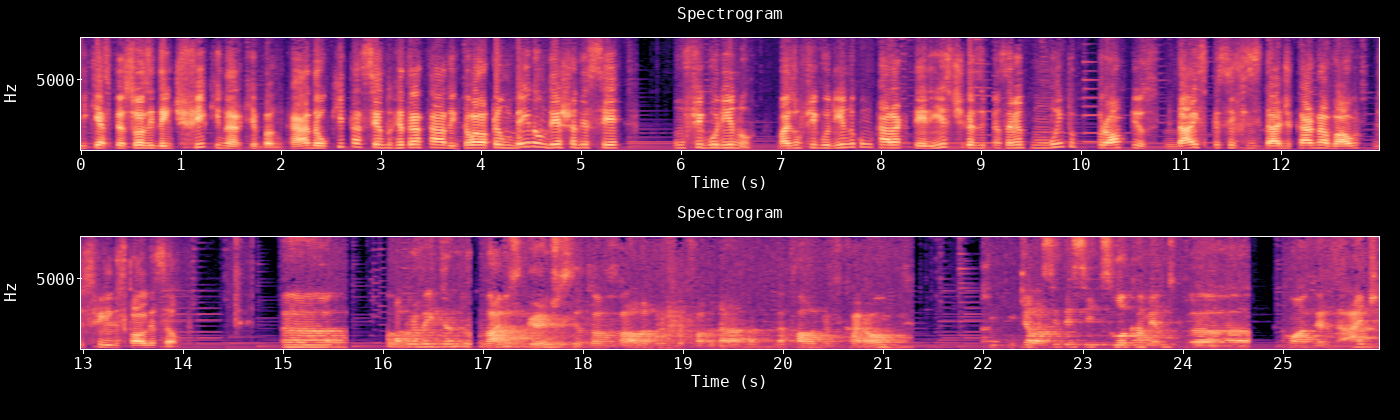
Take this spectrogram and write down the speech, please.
e que as pessoas identifiquem na arquibancada o que está sendo retratado. Então ela também não deixa de ser um figurino, mas um figurino com características e pensamento muito próprios da especificidade carnaval desfile de escola de samba. Uh, Aproveitando vários ganchos da tua fala, da, da, da fala para Carol, em que ela cita esse deslocamento uh, com a verdade,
